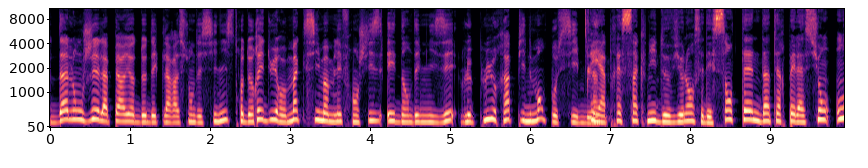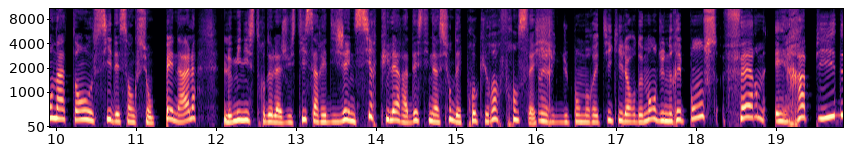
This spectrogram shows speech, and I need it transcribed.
d'allonger la période de déclaration des sinistres, de réduire au maximum les franchises et d'indemniser le plus rapidement possible. Et après cinq nuits de violence et des centaines d'interpellations, on attend aussi des sanctions pénales. Le ministre de la Justice a rédigé une circulaire à destination des procureurs français. Éric Dupont-Moretti qui leur demande une réponse ferme et rapide,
